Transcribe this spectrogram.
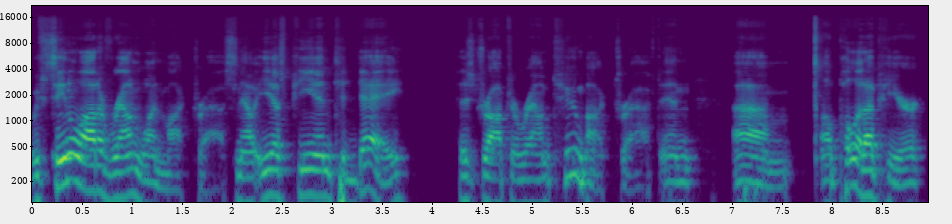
We've seen a lot of round one mock drafts. Now, ESPN today has dropped a round two mock draft, and um, I'll pull it up here.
